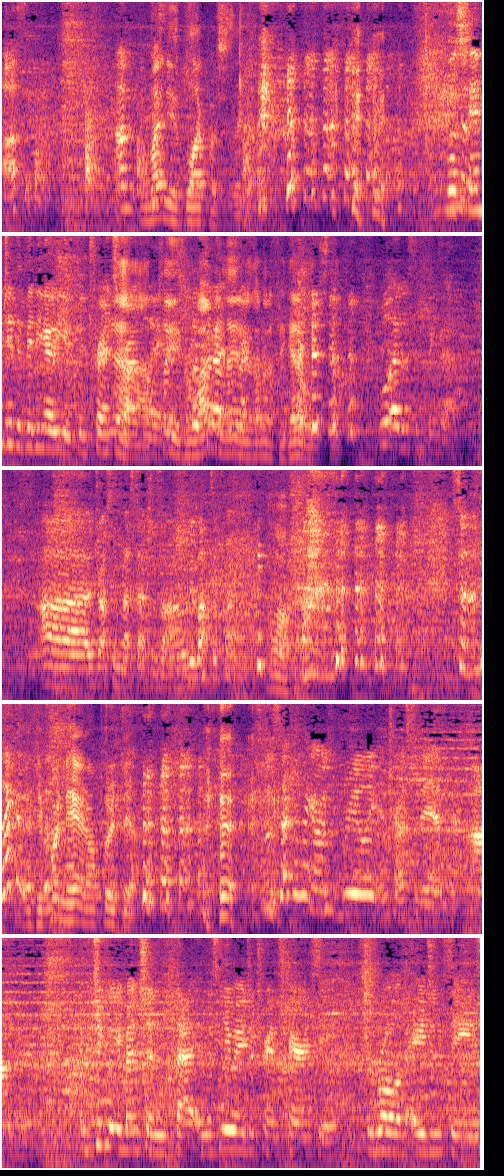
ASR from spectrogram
awesome. I Um, might need these blog posts as I go. We'll send you the video you can transcribe Yeah, later. please remind right, me later because I'm going to forget all this stuff. we'll edit some things out. Uh, draw some mustaches on. It'll be lots of fun. Oh, So the second, if you put it in here, don't put it there. so the second thing I was really interested in, um, and particularly you mentioned that in this new age of transparency, the role of agencies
